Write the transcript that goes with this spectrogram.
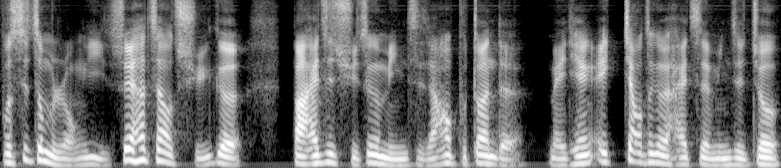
不是这么容易，所以他只好取一个，把孩子取这个名字，然后不断的每天诶叫这个孩子的名字，就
